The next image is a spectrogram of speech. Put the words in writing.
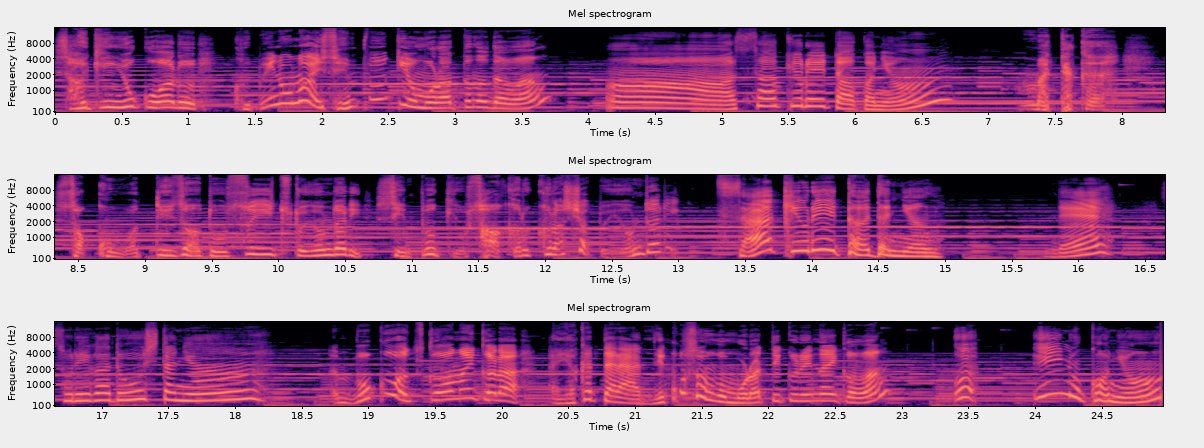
最近よくある首のない扇風機をもらったのだわん。あーサーキュレーターかにゃん？まったく昨今はデザートをスイーツと呼んだり扇風機をサークルクラッシャーと呼んだり。サーキュレーターだにゃん。でそれがどうしたにゃん？僕は使わないからよかったら猫さんをもらってくれないかわんいいのかにゃ？んも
